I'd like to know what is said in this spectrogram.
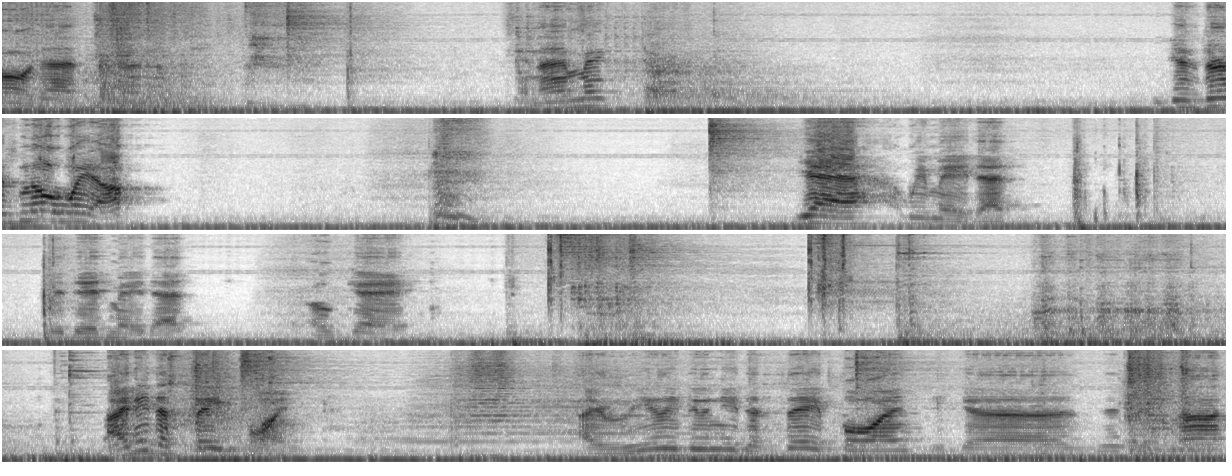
Oh, that's. Can I make? Because there's no way up. Yeah, we made that. We did make that. Okay. I need a save point. I really do need a save point because this is not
